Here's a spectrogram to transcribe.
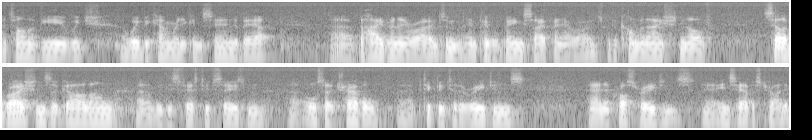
a time of year which we become really concerned about uh, behaviour on our roads and, and people being safe on our roads with a combination of celebrations that go along uh, with this festive season, uh, also travel, uh, particularly to the regions and across regions in South Australia.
